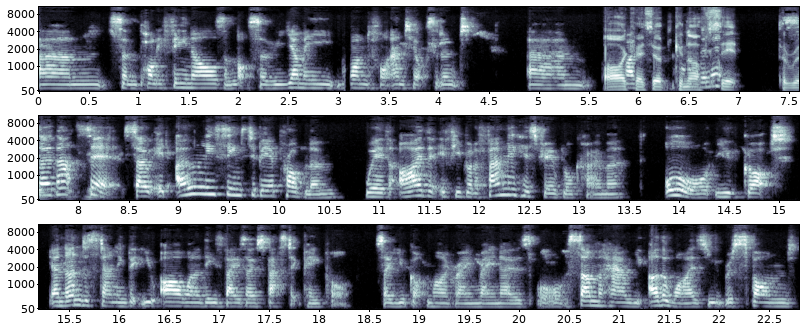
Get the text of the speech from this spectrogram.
um, some polyphenols and lots of yummy, wonderful antioxidant. Um, oh, okay. So it can offset the So that's yeah. it. So it only seems to be a problem with either if you've got a family history of glaucoma or you've got an understanding that you are one of these vasospastic people. So you've got migraine, Raynaud's, or somehow you otherwise you respond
